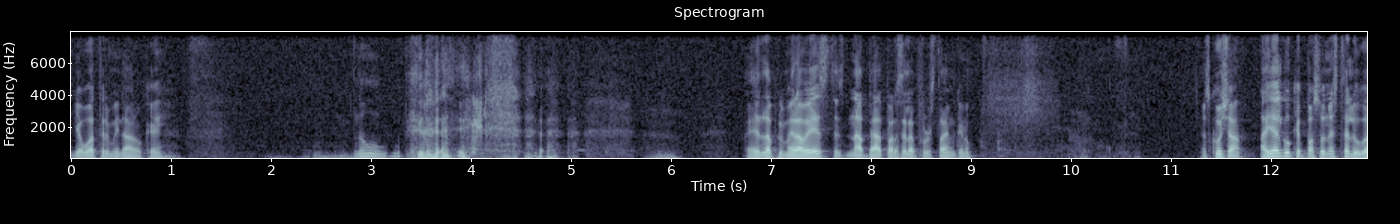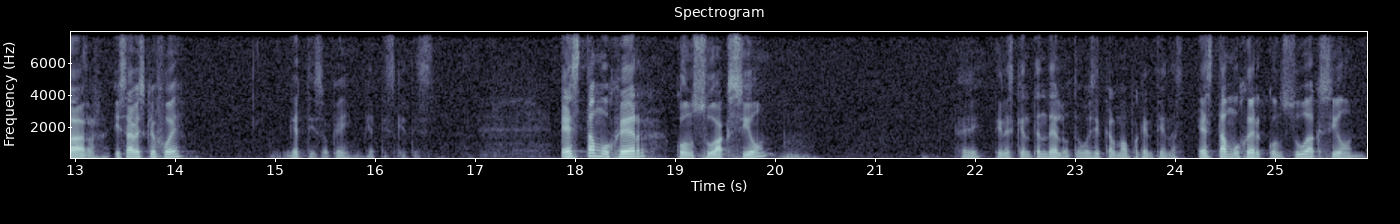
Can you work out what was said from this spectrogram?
Ya voy a terminar, ¿ok? No. es la primera vez, es not bad para ser la first time que no. Escucha, hay algo que pasó en este lugar y ¿sabes qué fue? Get this, ok? Get this, get this. Esta mujer con su acción, tienes que entenderlo, te voy a decir calmado para que entiendas. Esta mujer con su acción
